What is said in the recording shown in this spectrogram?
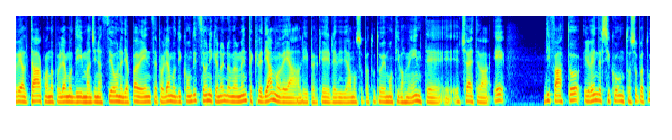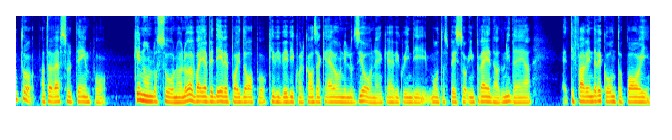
realtà, quando parliamo di immaginazione, di apparenze, parliamo di condizioni che noi normalmente crediamo reali perché le viviamo soprattutto emotivamente, eccetera. E di fatto il rendersi conto, soprattutto attraverso il tempo, che non lo sono, allora vai a vedere poi dopo che vivevi qualcosa che era un'illusione, che eri quindi molto spesso in preda ad un'idea, e ti fa rendere conto poi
